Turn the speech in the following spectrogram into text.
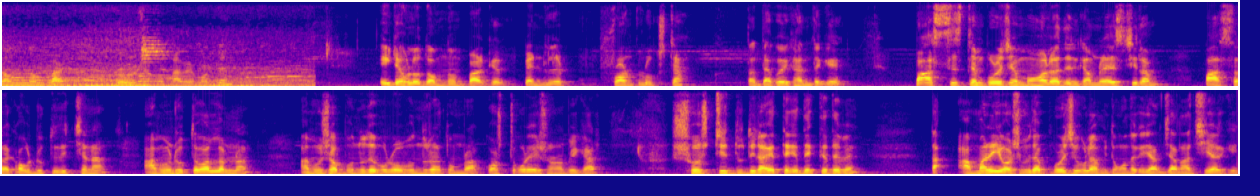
দমদম পার্ক, তরুণ সংঘ ক্লাবের মধ্যে। এইটা হলো দমদম পার্কের প্যান্ডেলের ফ্রন্ট লুকসটা। তা দেখো এখান থেকে। পাস সিস্টেম করেছে মহালয়া দিনকে আমরা এসেছিলাম। পাস ছাড়া কাউকে ঢুকতে দিচ্ছে না। আমিও ঢুকতে পারলাম না। আমিও সব বন্ধুদের বলব, বন্ধুরা, তোমরা কষ্ট করে এসো না বেকার। ষষ্ঠীর দুদিন আগের থেকে দেখতে দেবে। তা আমার এই অসুবিধা পড়েছে বলে আমি তোমাদেরকে জানাচ্ছি আর কি।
